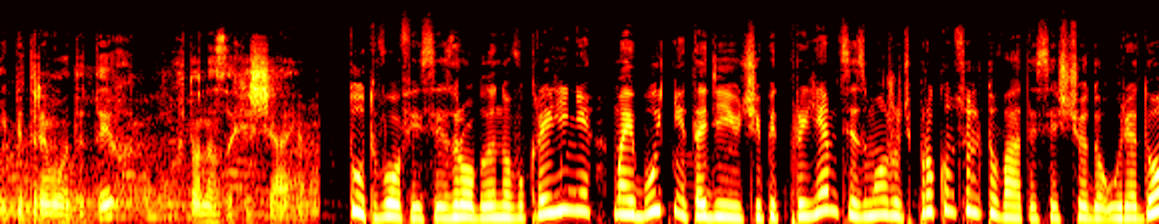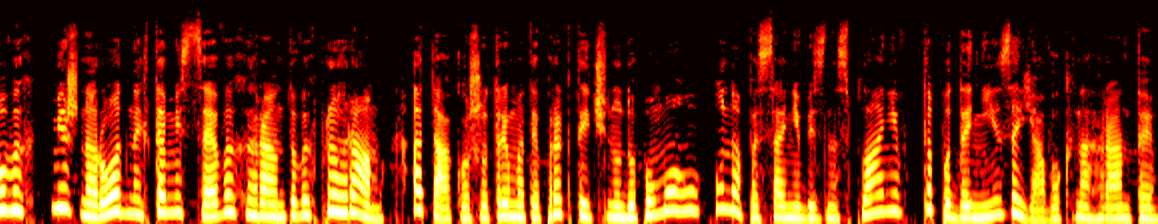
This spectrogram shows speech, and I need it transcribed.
і підтримувати тих, хто нас захищає. Тут в офісі зроблено в Україні майбутні та діючі підприємці зможуть проконсультуватися щодо урядових, міжнародних та місцевих грантових програм, а також отримати практичну допомогу у написанні бізнес-планів та поданні заявок на гранти.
